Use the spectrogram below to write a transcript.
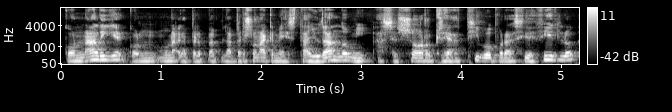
con alguien, con la persona que me está ayudando, mi asesor creativo por así decirlo,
